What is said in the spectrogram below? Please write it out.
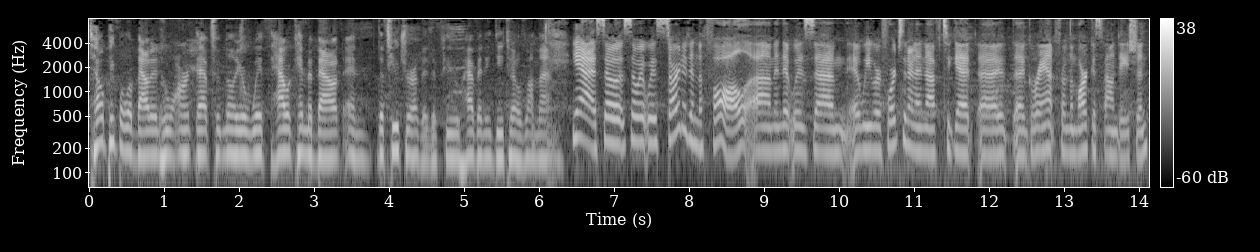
tell people about it who aren't that familiar with how it came about and the future of it, if you have any details on that. Yeah, so so it was started in the fall, um, and it was um, we were fortunate enough to get a, a grant from the Marcus Foundation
